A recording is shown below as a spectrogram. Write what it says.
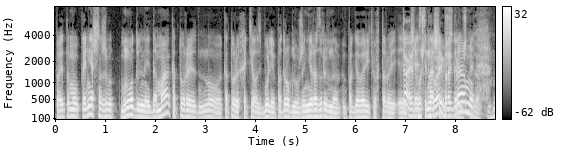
Поэтому, конечно же, вот модульные дома, которые, ну, о которых хотелось более подробно, уже неразрывно поговорить во второй да, части думаю, нашей программы. Конечно, да.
